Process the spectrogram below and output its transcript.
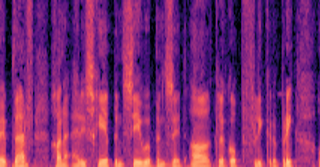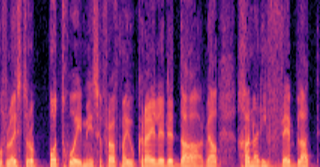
webwerf, gaan na rsg.co.za, klik op fliek rubriek of luister op Potgooi. Mense vra vir my hoe kry hulle dit daar? Wel, gaan na die webblad,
